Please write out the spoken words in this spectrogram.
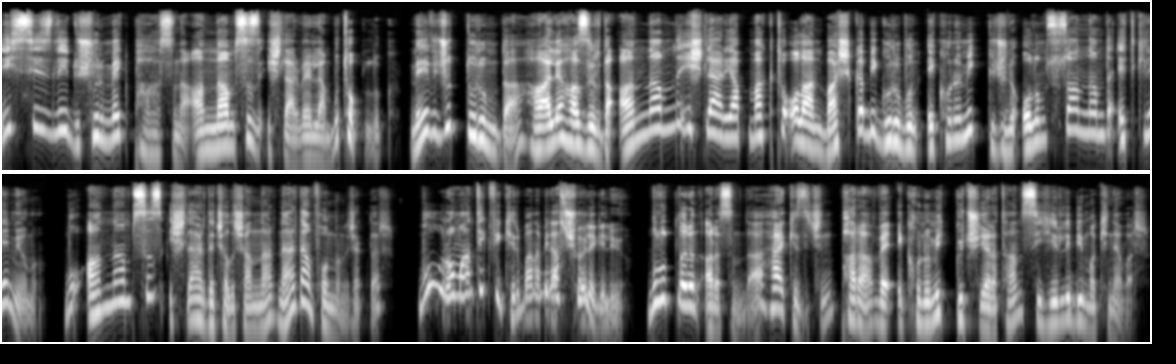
İşsizliği düşürmek pahasına anlamsız işler verilen bu topluluk, mevcut durumda hali hazırda anlamlı işler yapmakta olan başka bir grubun ekonomik gücünü olumsuz anlamda etkilemiyor mu? Bu anlamsız işlerde çalışanlar nereden fonlanacaklar? Bu romantik fikir bana biraz şöyle geliyor. Bulutların arasında herkes için para ve ekonomik güç yaratan sihirli bir makine var.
